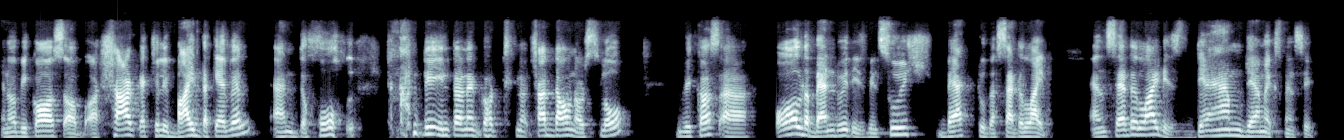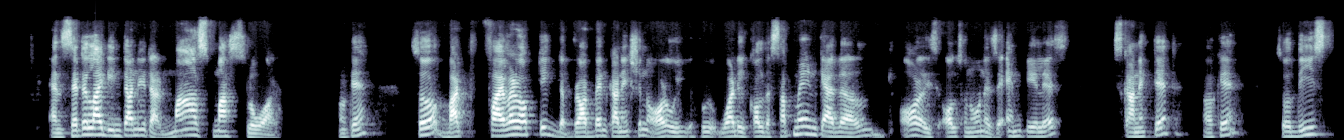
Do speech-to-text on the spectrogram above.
you know, because of a shark actually bite the cable and the whole country internet got you know, shut down or slow because uh, all the bandwidth is been switched back to the satellite and satellite is damn, damn expensive and satellite internet are much, much slower. Okay. So, but fiber optic, the broadband connection, or we, what we call the submarine cable, or is also known as MPLS, is connected. Okay. So these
